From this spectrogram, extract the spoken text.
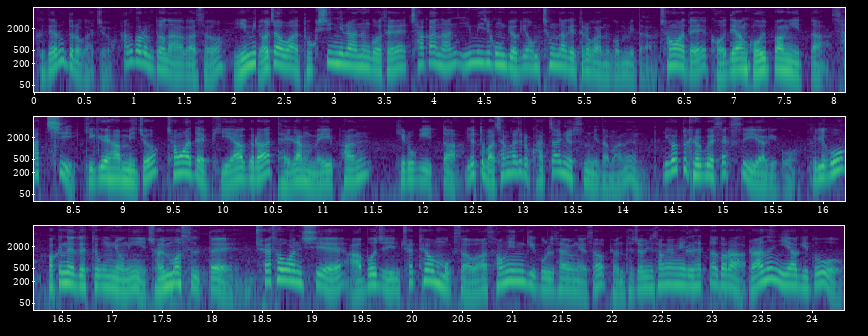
그대로 들어가죠. 한 걸음 더 나아가서 이미 여자와 독신이라는 것에 차관한 이미지 공격이 엄청나게 들어가는 겁니다. 청와대에 거대한 거울방이 있다. 사치, 기괴함이죠. 청와대 비아그라 대량 매입한 기록이 있다. 이것도 마찬가지로 가짜 뉴스입니다만은 이것도 결국에 섹스 이야기고 그리고 박근혜 대통령이 젊었을 때 최서원 씨의 아버지인 최태원 목사와 성인 기구를 사용해서 변태적인 성형일을 했다더라라는 이야기도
